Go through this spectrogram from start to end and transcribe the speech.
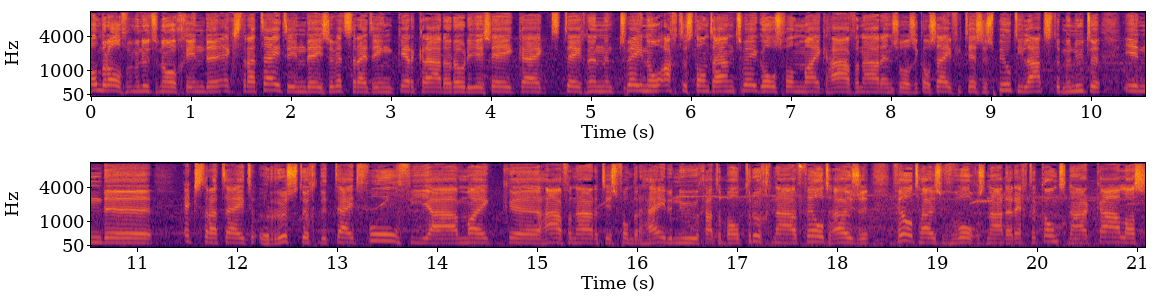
Anderhalve minuut nog in de extra tijd in deze wedstrijd in Kerkrade. Rode JC kijkt tegen een 2-0 achterstand aan. Twee goals van Mike Havenaar. En zoals ik al zei, Vitesse speelt die laatste minuten in de extra tijd rustig de tijd vol via Mike uh, Havenaar. Het is Van der Heijden nu. Gaat de bal terug naar Veldhuizen. Veldhuizen vervolgens naar de rechterkant, naar Kalas.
